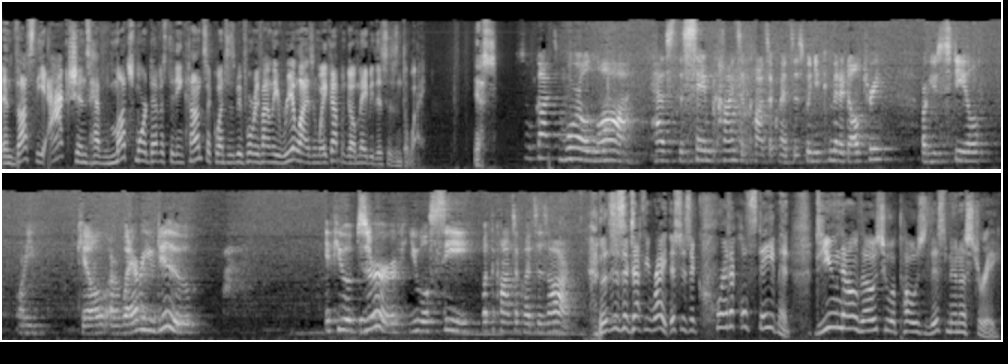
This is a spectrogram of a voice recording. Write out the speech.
and thus the actions have much more devastating consequences before we finally realize and wake up and go, maybe this isn't the way. Yes? So God's moral law has the same kinds of consequences. When you commit adultery, or you steal, or you kill, or whatever you do, if you observe, you will see what the consequences are. This is exactly right. This is a critical statement. Do you know those who oppose this ministry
